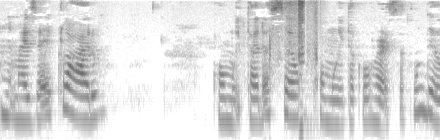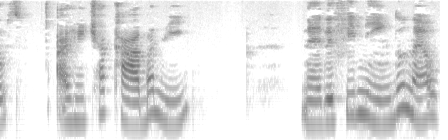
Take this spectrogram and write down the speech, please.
Mas é claro, com muita oração, com muita conversa com Deus, a gente acaba ali, né, definindo, né, o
